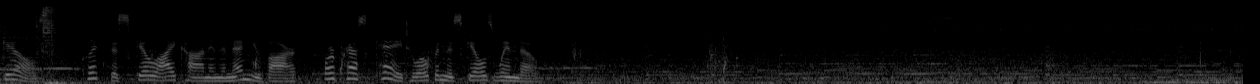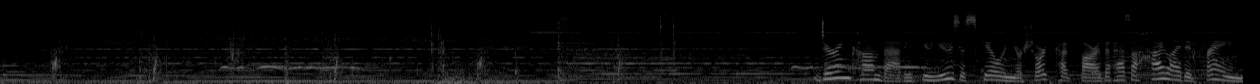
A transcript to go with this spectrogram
skills, click the skill icon in the menu bar or press K to open the skills window. During combat, if you use a skill in your shortcut bar that has a highlighted frame,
